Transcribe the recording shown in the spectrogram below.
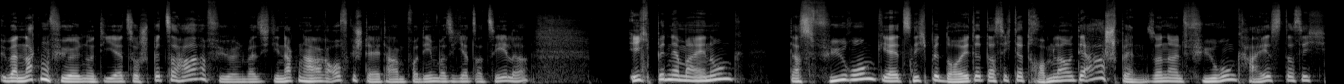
über Nacken fühlen und die jetzt so spitze Haare fühlen, weil sich die Nackenhaare aufgestellt haben von dem, was ich jetzt erzähle, ich bin der Meinung, dass Führung jetzt nicht bedeutet, dass ich der Trommler und der Arsch bin, sondern Führung heißt, dass ich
